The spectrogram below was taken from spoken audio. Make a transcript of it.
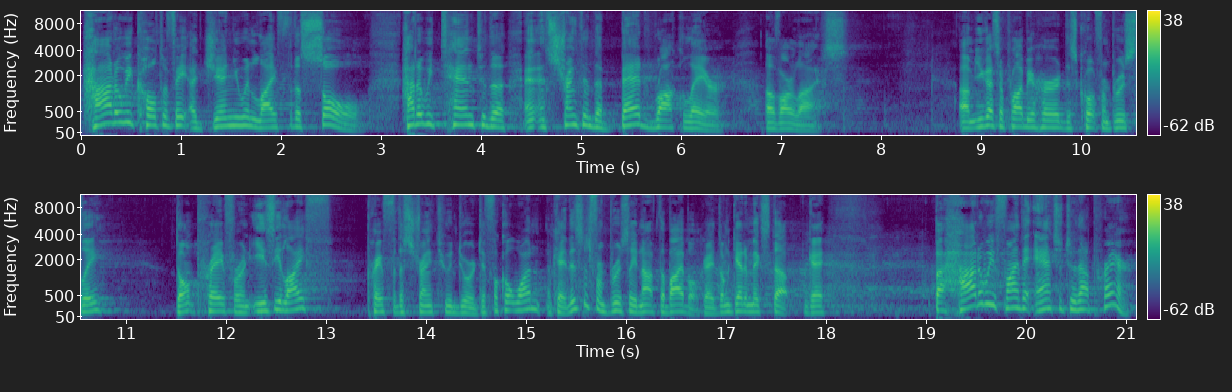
How do we cultivate a genuine life for the soul? How do we tend to the and, strengthen the bedrock layer of our lives. Um, you guys have probably heard this quote from Bruce Lee Don't pray for an easy life, pray for the strength to endure a difficult one. Okay, this is from Bruce Lee, not the Bible, okay? Don't get it mixed up, okay? But how do we find the answer to that prayer?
